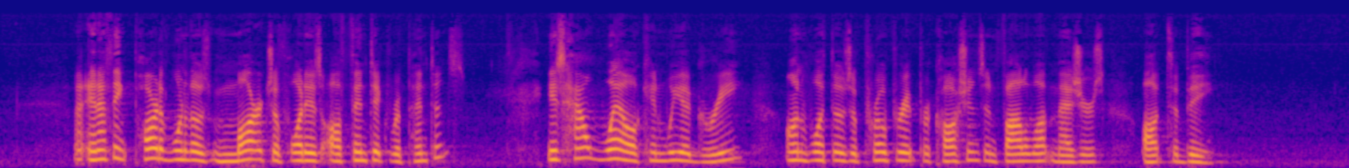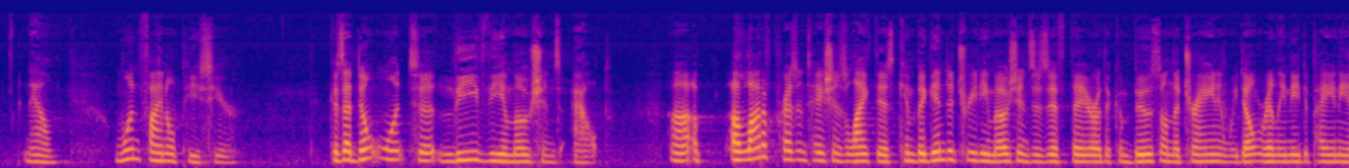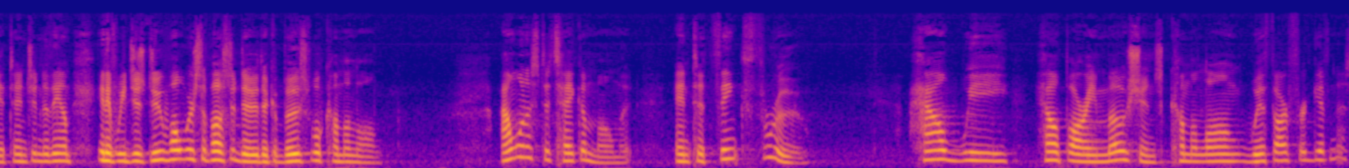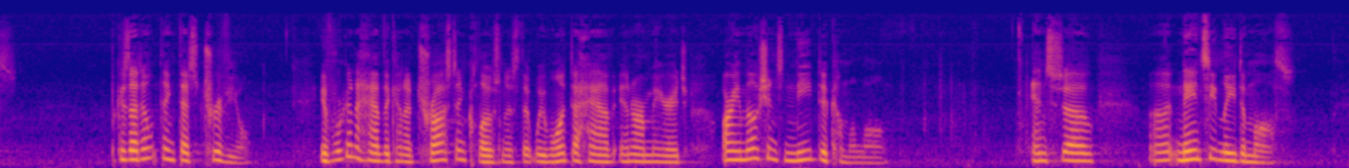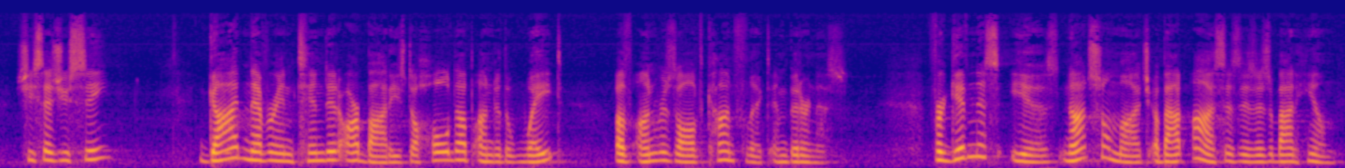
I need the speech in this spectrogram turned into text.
And I think part of one of those marks of what is authentic repentance is how well can we agree on what those appropriate precautions and follow up measures ought to be. Now, one final piece here, because I don't want to leave the emotions out. Uh, a lot of presentations like this can begin to treat emotions as if they are the caboose on the train and we don't really need to pay any attention to them. And if we just do what we're supposed to do, the caboose will come along. I want us to take a moment and to think through how we help our emotions come along with our forgiveness. Because I don't think that's trivial. If we're going to have the kind of trust and closeness that we want to have in our marriage, our emotions need to come along. And so, uh, Nancy Lee DeMoss, she says, You see, God never intended our bodies to hold up under the weight of unresolved conflict and bitterness. Forgiveness is not so much about us as it is about Him.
